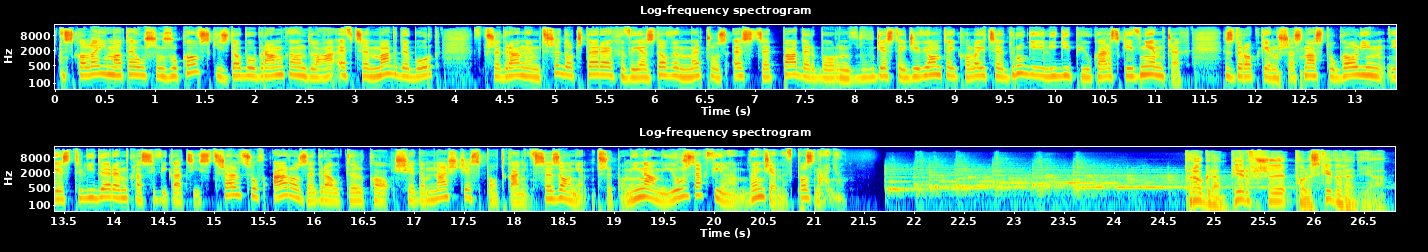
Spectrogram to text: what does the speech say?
Z kolei Mateusz Żukowski zdobył bramkę dla FC Magdeburg w przegranym 3 do 4 wyjazdowym meczu z SC Paderborn w 29. kolejce drugiej ligi piłkarskiej w Niemczech. Z dorobkiem 16 goli jest liderem klasyfikacji strzelców, a rozegrał tylko 17 spotkań w sezonie. Przypominam, już za chwilę będziemy w Poznaniu. Program pierwszy Polskiego Radia.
